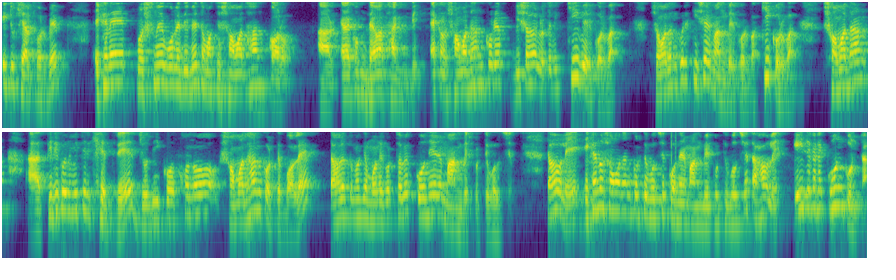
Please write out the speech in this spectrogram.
একটু খেয়াল করবে। এখানে প্রশ্নই বলে দিবে, তোমাকে সমাধান করো। আর এরকম দেওয়া থাকবে। এখন সমাধান করে বিষয় হলো, তুমি কি বের করবা? সমাধান করে কিসের মান বের করবা? কি করবা? সমাধান ত্রিকোণমিতির ক্ষেত্রে যদি কখনো সমাধান করতে বলে, তাহলে তোমাকে মনে করতে হবে কোণের মান বের করতে বলছে। তাহলে এখানেও সমাধান করতে বলছে, কোণের মান বের করতে বলছে। তাহলে এই জায়গাটা কোন কোনটা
